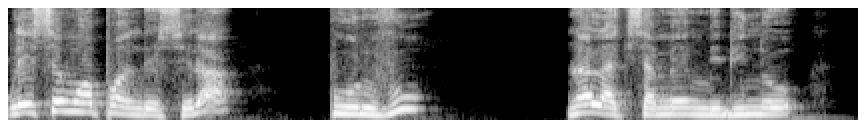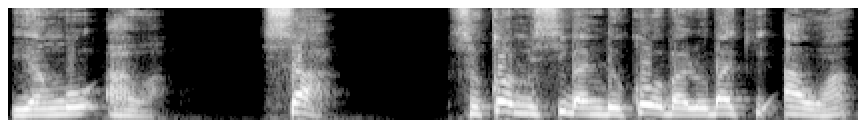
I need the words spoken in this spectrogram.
Laissez-moi prendre cela pour vous, na l'axamen bibino yango awa. Ça, c'est comme si bandeko balobaki awa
